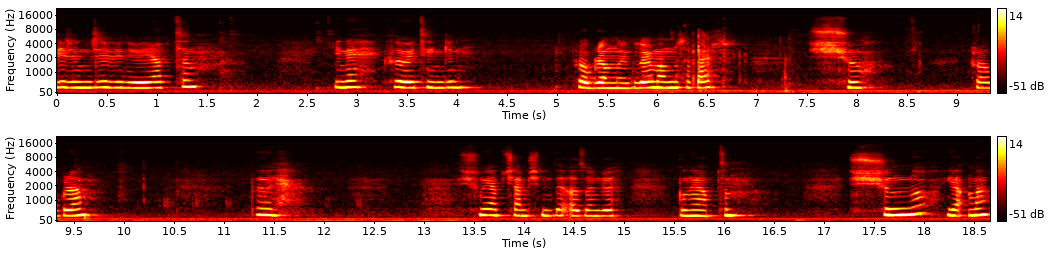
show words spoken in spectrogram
birinci videoyu yaptım. Yine Chloe Ting'in programını uyguluyorum ama bu sefer şu program böyle şunu yapacağım şimdi az önce bunu yaptım. Şunu yapmak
